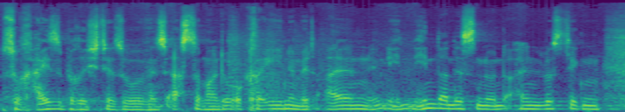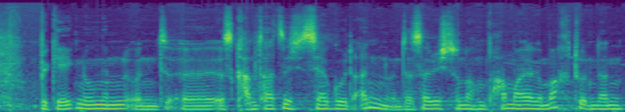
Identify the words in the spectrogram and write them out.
So Reiseberichte, so das erste Mal in der Ukraine mit allen Hindernissen und allen lustigen Begegnungen und äh, es kam tatsächlich sehr gut an und das habe ich dann noch ein paar Mal gemacht und dann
